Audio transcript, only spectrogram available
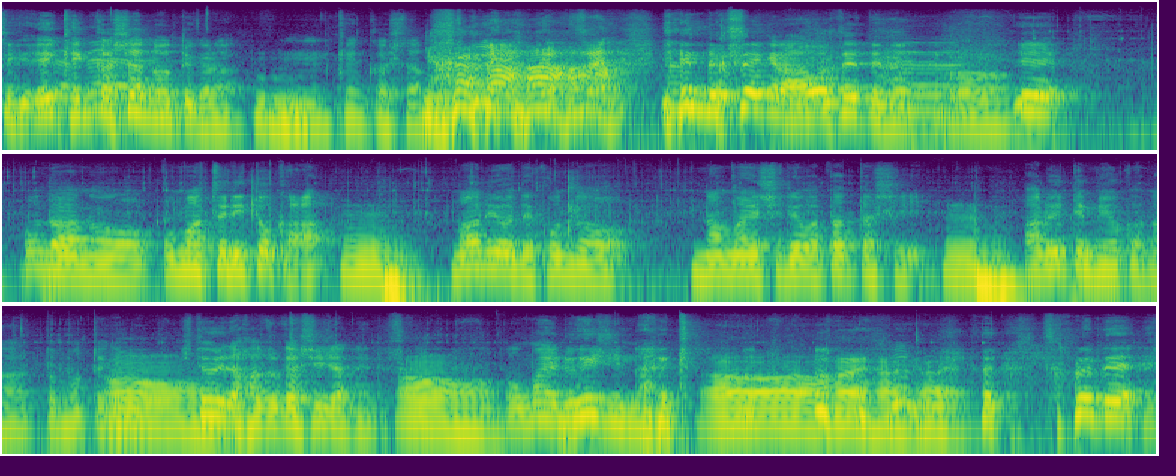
え喧嘩したの？って言うから「うん。喧嘩したの」面倒くさいから合わせてね。で今度あのお祭りとかうん。マリオで今度名前知れ渡ったしうん。歩いてみようかなと思ったけうん。ど一人で恥ずかしいじゃないですあかーお前ルイージになれた。はいはいはい。それで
